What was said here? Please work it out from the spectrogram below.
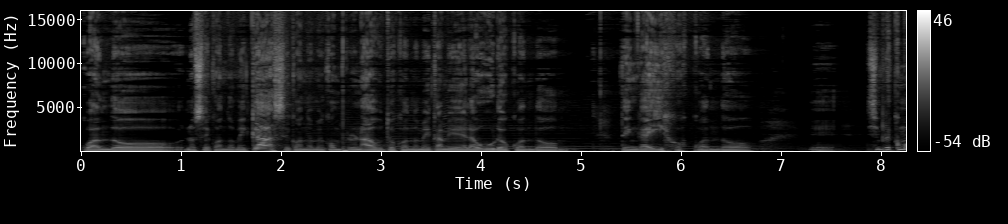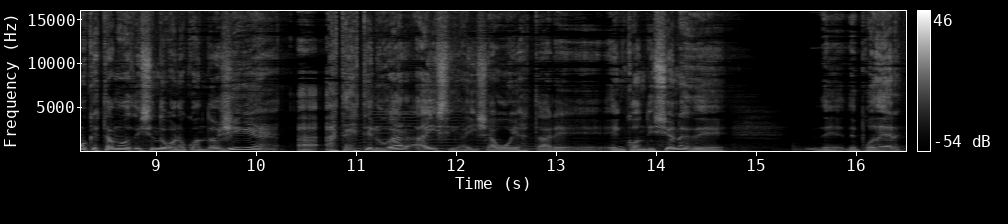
Cuando, no sé, cuando me case, cuando me compre un auto, cuando me cambie de laburo, cuando tenga hijos, cuando... Eh, siempre es como que estamos diciendo, bueno, cuando llegue hasta este lugar, ahí sí, ahí ya voy a estar eh, en condiciones de, de, poder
